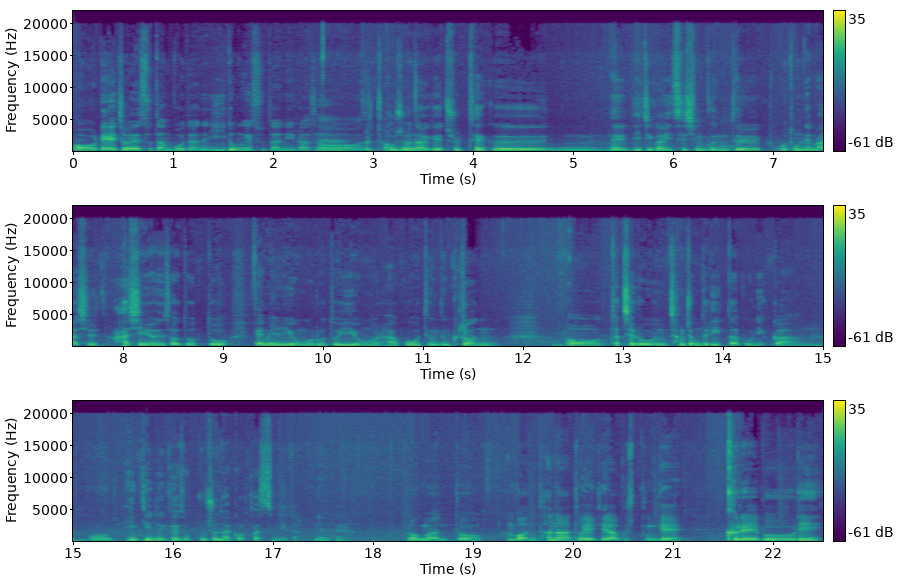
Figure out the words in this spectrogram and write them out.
어, 레저의 수단보다는 이동의 수단이라서 네, 그렇죠. 꾸준하게 출퇴근에 니즈가 있으신 분들, 뭐 동네 마실 하시면서도 또 패밀리용으로도 이용을 하고 등등 그런 어, 다채로운 장점들이 있다 보니까 음, 어, 인기는 계속 꾸준할 것 같습니다. 네. 네. 그러면 또 한 번 하나 더 얘기하고 싶은 게 그래블이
